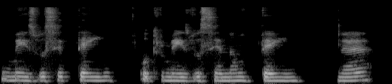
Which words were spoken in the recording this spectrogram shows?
um mês você tem, outro mês você não tem, né?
